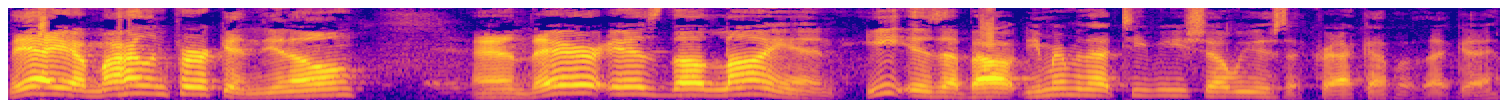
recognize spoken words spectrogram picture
Yeah, yeah, Marlin Perkins, you know? And there is the lion. He is about, you remember that TV show? We used to crack up with that guy.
